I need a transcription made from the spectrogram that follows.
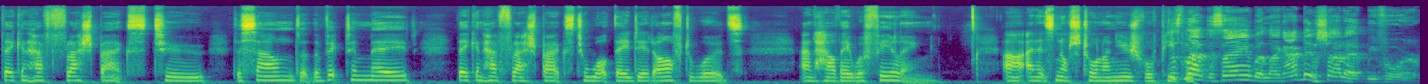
they can have flashbacks to the sound that the victim made, they can have flashbacks to what they did afterwards and how they were feeling uh, and it's not at all unusual. People. It's not the same, but like I've been shot at before.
